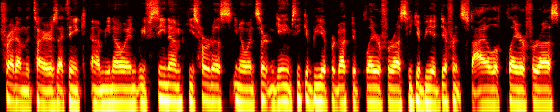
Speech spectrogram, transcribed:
tread on the tires. I think um, you know, and we've seen him. He's hurt us, you know, in certain games. He could be a productive player for us. He could be a different style of player for us.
